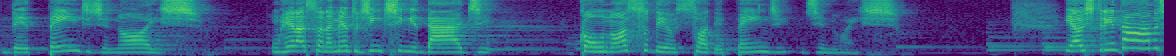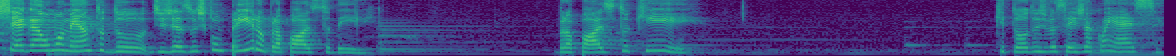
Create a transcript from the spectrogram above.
depende de nós. Um relacionamento de intimidade com o nosso Deus só depende de nós. E aos 30 anos chega o momento do, de Jesus cumprir o propósito dele. Propósito que que todos vocês já conhecem.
